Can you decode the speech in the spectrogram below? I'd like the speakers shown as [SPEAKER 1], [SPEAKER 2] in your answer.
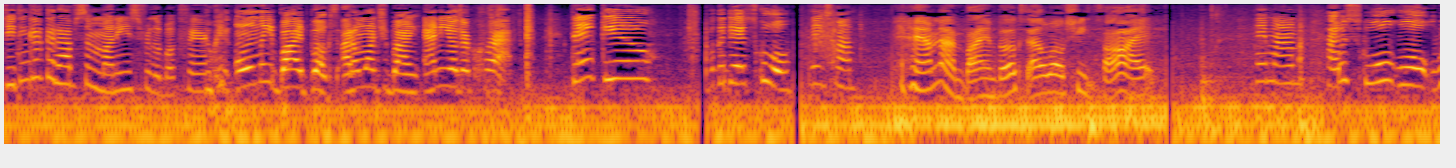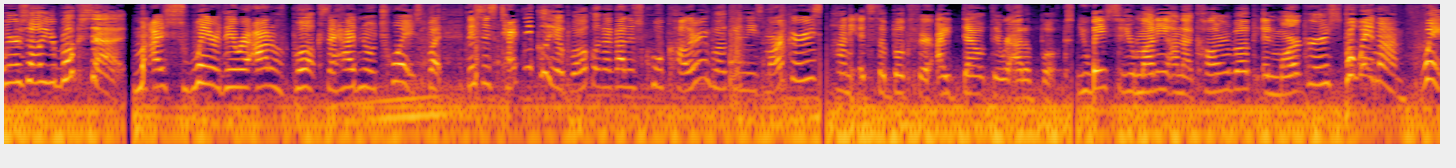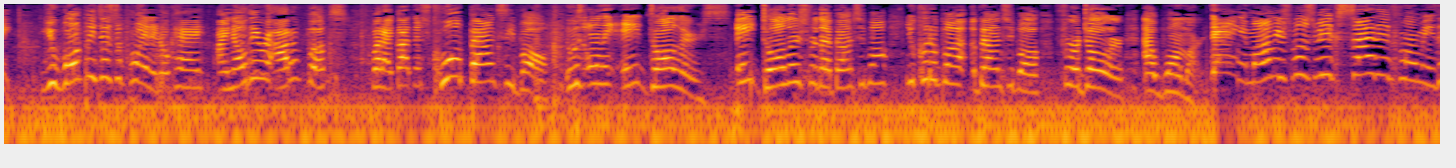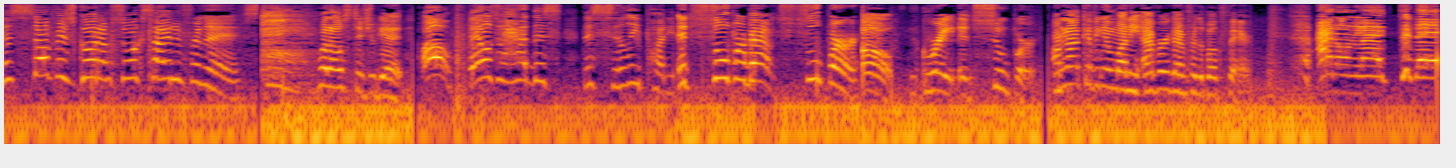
[SPEAKER 1] Do you think I could have some monies for the book fair? You can only buy books. I don't want you buying any other crap. Thank you. Have a good day at school. Thanks, Mom.
[SPEAKER 2] Hey, I'm not buying books. LOL, she thought.
[SPEAKER 1] Hey, Mom. How was school? Well, where's all your books at? I swear they were out of books. I had no choice. But this is technically a book. Like, I got this cool coloring book and these markers. Honey, it's the book fair. I doubt they were out of books. You wasted your money on that coloring book and markers. But wait, Mom. Wait. You won't be disappointed, okay? I know they were out of books, but I got this cool bouncy ball. It was only $8. Eight dollars for that bouncy ball? You could have bought a bouncy ball for a dollar at Walmart. Dang it, Mom, you're supposed to be excited for me. This stuff is good. I'm so excited for this. what else did you get? Oh, they also had this this silly putty. It's super bounce, super. Oh, great, it's super. I'm not giving you money ever again for the book fair. I don't like today.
